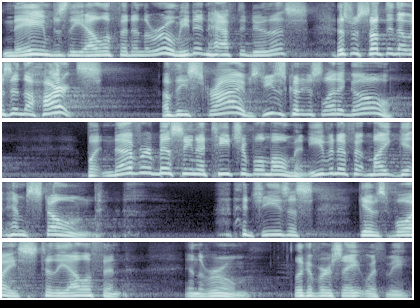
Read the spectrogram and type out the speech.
names the elephant in the room. He didn't have to do this. This was something that was in the hearts of these scribes. Jesus could have just let it go. But never missing a teachable moment, even if it might get him stoned. Jesus gives voice to the elephant in the room. Look at verse 8 with me.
